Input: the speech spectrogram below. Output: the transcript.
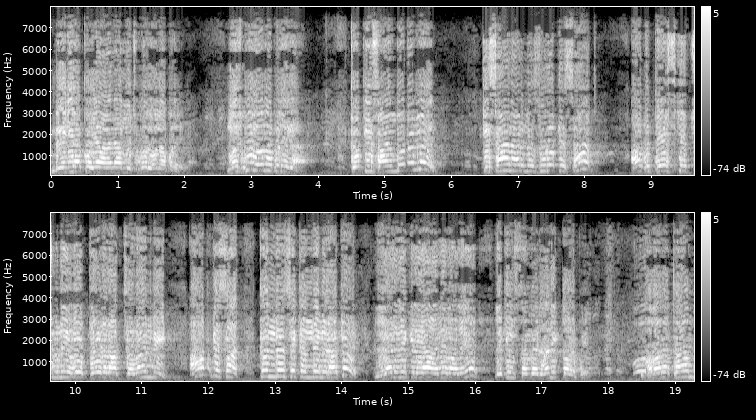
मीडिया को यहाँ आना मजबूर होना पड़ेगा। मजबूर होना पड़ेगा। क्योंकि इस आंदोलन में किसान और मजदूरों के साथ अब देश के चुने हुए डेढ़ लाख जवान भी आपके साथ कंधे से कंधे मिला के लड़ने के लिए आने वाले हैं, लेकिन संवैधानिक तौर पे। हमारा काम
